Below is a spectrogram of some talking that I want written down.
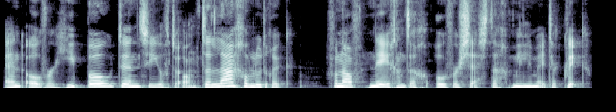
En over hypotensie, oftewel een te lage bloeddruk, vanaf 90 over 60 mm kwik.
